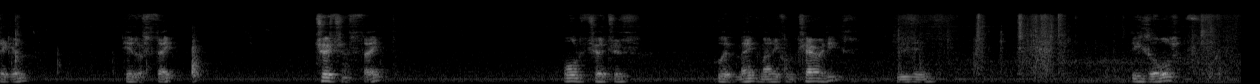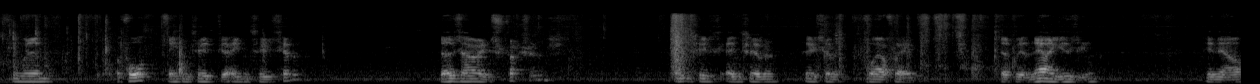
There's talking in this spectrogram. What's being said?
II, head of state, church and state, all the churches who have made money from charities using these laws, King William Fourth, 1830 to 1837. Those are instructions, 1837, 37 for our flag that we're now using in our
